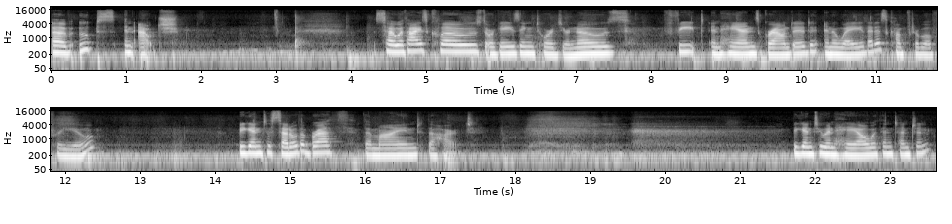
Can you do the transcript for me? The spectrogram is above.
of Oops and Ouch. So, with eyes closed or gazing towards your nose, feet and hands grounded in a way that is comfortable for you, begin to settle the breath, the mind, the heart. Begin to inhale with intention.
